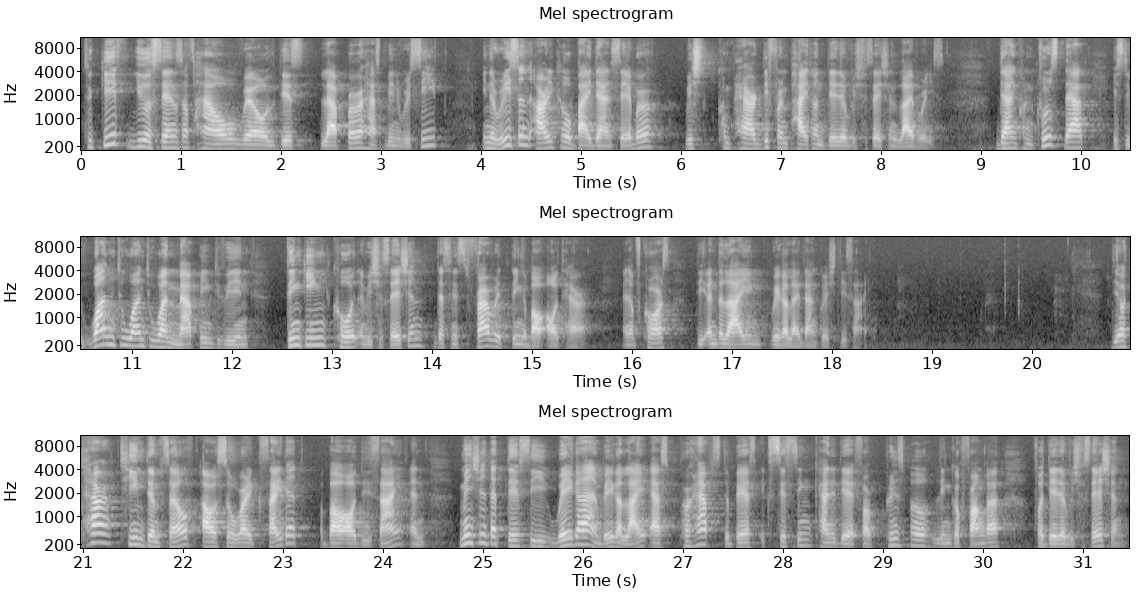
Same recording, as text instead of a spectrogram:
To give you a sense of how well this wrapper has been received, in a recent article by Dan Saber, which compared different Python data visualization libraries. Dan concludes that it's the one-to-one-to-one -one mapping between thinking, code, and visualization that's his favorite thing about Altair. And of course, the underlying Vega Lite language design. The Altair team themselves are also very excited about our design and mentioned that they see Vega and Vega Lite as perhaps the best existing candidate for principal lingua franca for data visualization.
